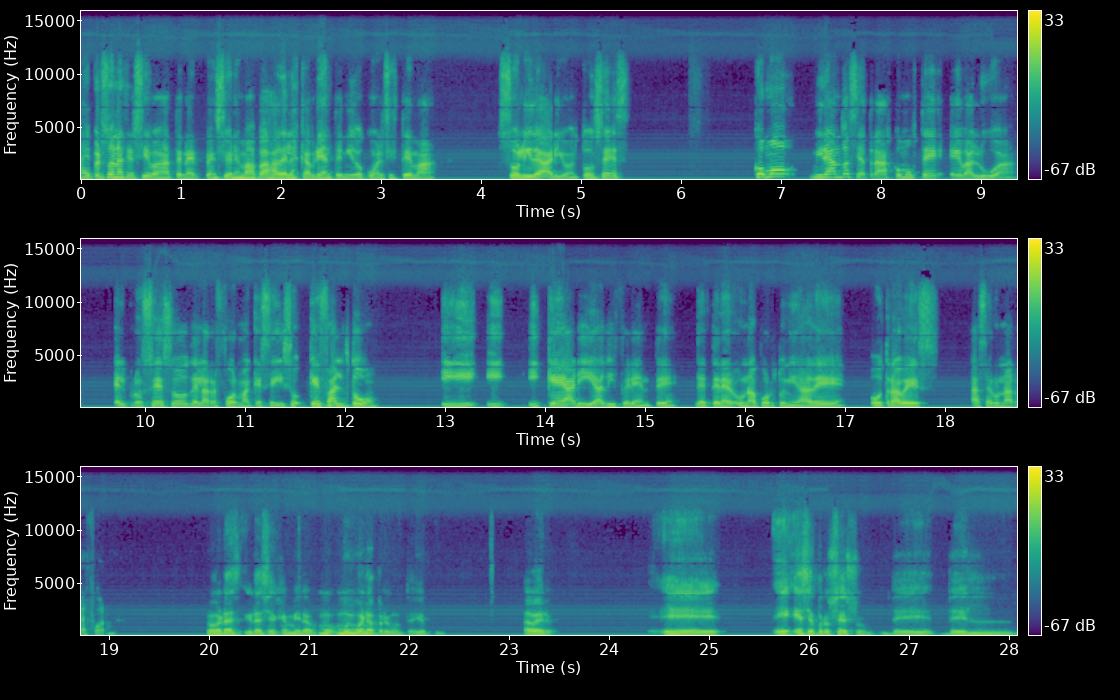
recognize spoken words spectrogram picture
hay personas que sí van a tener pensiones más bajas de las que habrían tenido con el sistema solidario. Entonces, ¿cómo, mirando hacia atrás, cómo usted evalúa el proceso de la reforma que se hizo? ¿Qué faltó? ¿Y, y, qué haría diferente de tener una oportunidad de otra vez hacer una reforma? Gracias, Camila. Mu- Muy, buena pregunta. A ver, eh, e- ese proceso de, del,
